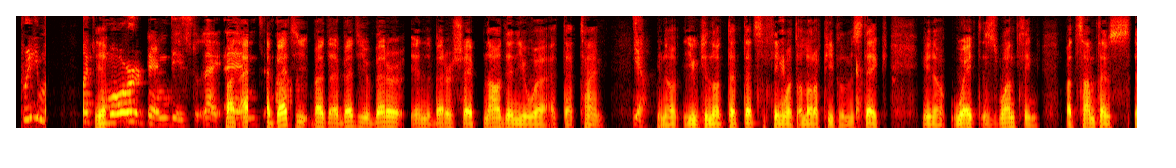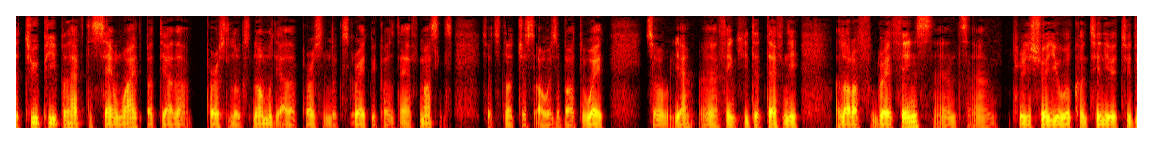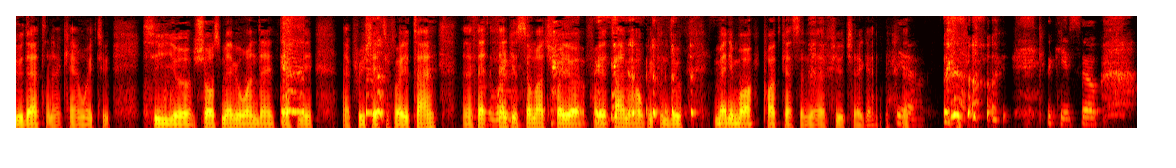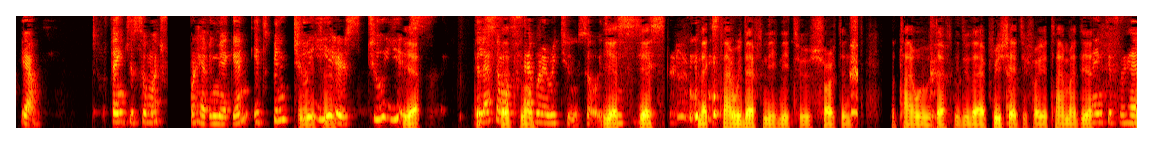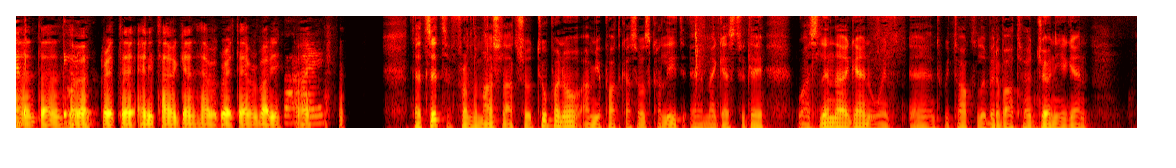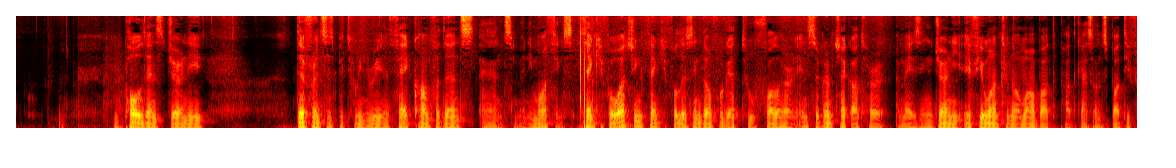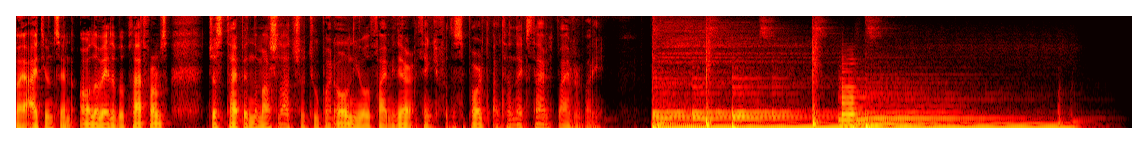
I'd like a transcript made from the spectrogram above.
pretty much Yeah. more than this. Like But I, and I uh, bet you, but I bet you're better in a better shape now than you were at that time. Yeah. You know, you cannot. That that's the thing. Yeah. What a lot of people mistake. You know, weight is one thing, but sometimes uh, two people have the same weight, but the other person looks normal. The other person looks great because they have muscles. So it's not just always about the weight. So yeah, and I think you did definitely a lot of great things, and um, pretty sure you will continue to do that. And I can't wait to see your shows maybe one day. Definitely, I appreciate you for your time. And th thank you so much for your for your time. I hope we can do many more podcasts in the future again. yeah. okay, so yeah, thank you so much for having me again. It's been two Anytime. years. Two years. Yeah, the last time was. February too. So it's Yes, yes. Next time we definitely need to shorten the time. We will definitely do that. I appreciate you for your time, my dear. Thank you for having And uh, have a great day. Anytime again. Have a great day, everybody. Bye. Bye. That's it from the Martial Arts Show 2.0. I'm your podcast host Khalid, and my guest today was Linda again. Went and we talked a little bit about her journey again, pole dance journey, differences between real and fake confidence, and many more things. Thank you for watching. Thank you for listening. Don't forget to follow her on Instagram. Check out her amazing journey. If you want to know more about the podcast on Spotify, iTunes, and all available platforms, just type in the Martial Arts Show 2.0 and you will find me there. Thank you for the support. Until next time, bye everybody.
